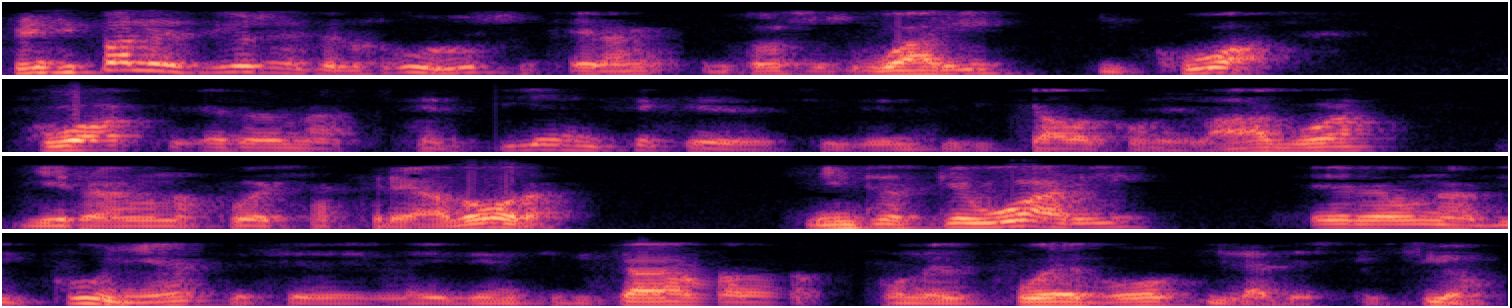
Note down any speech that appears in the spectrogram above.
principales dioses de los Urus eran entonces Wari y Kuak. Kuak era una serpiente que se identificaba con el agua y era una fuerza creadora, mientras que Wari era una vicuña que se la identificaba con el fuego y la destrucción.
